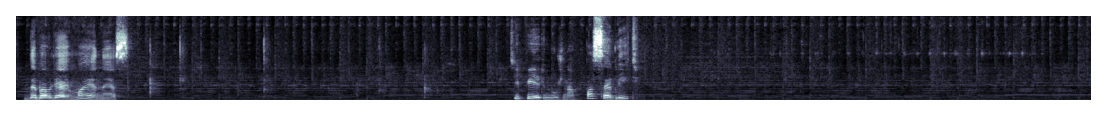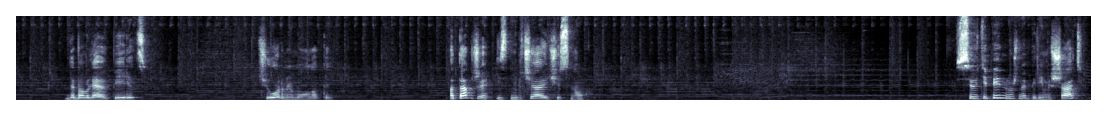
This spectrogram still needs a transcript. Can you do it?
Добавляю майонез. Теперь нужно посолить. Добавляю перец черный молотый, а также измельчаю чеснок. Все, теперь нужно перемешать.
